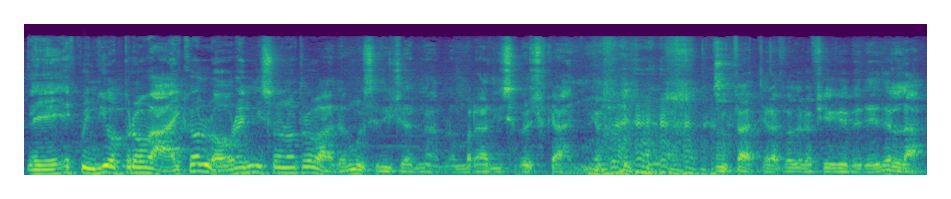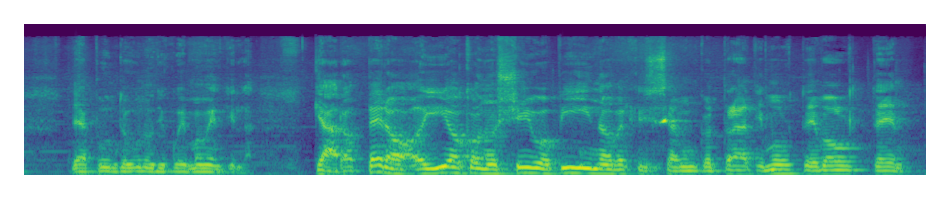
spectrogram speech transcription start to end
e, e, quindi io provai con loro e mi sono trovato, come si dice a Napoli, un bravissimo scagno. Infatti la fotografia che vedete là è appunto uno di quei momenti là. Chiaro, però io conoscevo Pino perché ci siamo incontrati molte volte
